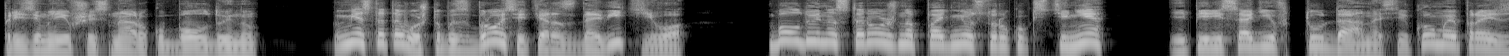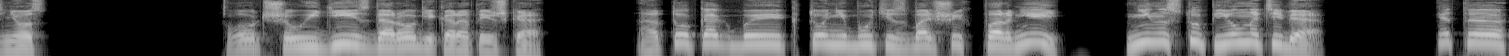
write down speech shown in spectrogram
приземлившись на руку Болдуину. Вместо того, чтобы сбросить и раздавить его, Болдуин осторожно поднес руку к стене и, пересадив туда насекомое, произнес «Лучше уйди из дороги, коротышка, а то как бы кто-нибудь из больших парней не наступил на тебя». Это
